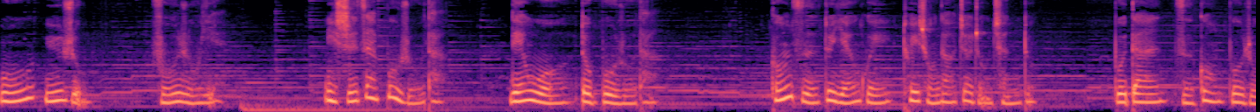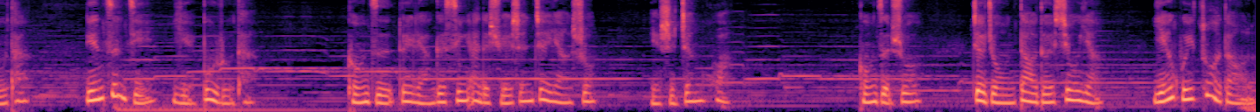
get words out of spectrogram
吾与汝，弗如也。’你实在不如他。”连我都不如他。孔子对颜回推崇到这种程度，不但子贡不如他，连自己也不如他。孔子对两个心爱的学生这样说，也是真话。孔子说，这种道德修养，颜回做到了。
